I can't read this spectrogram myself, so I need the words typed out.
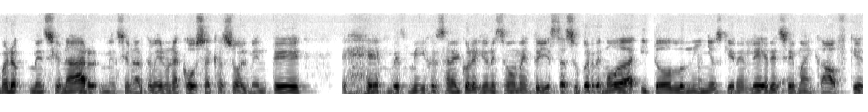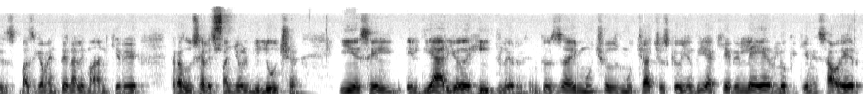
Bueno, mencionar, mencionar también una cosa, casualmente, eh, pues mi hijo está en el colegio en este momento y está súper de moda y todos los niños quieren leer ese Mein Kampf, que es básicamente en alemán, quiere, traduce al español Mi lucha, y es el, el diario de Hitler. Entonces hay muchos muchachos que hoy en día quieren leer lo que quieren saber,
